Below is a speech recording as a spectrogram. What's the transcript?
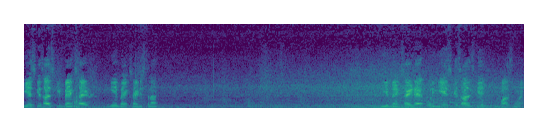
ये इसके साथ इसकी बैक साइड ये बैक साइड इस तरह। ये बैक साइड है और ये इसके साथ इसके बाजू है।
